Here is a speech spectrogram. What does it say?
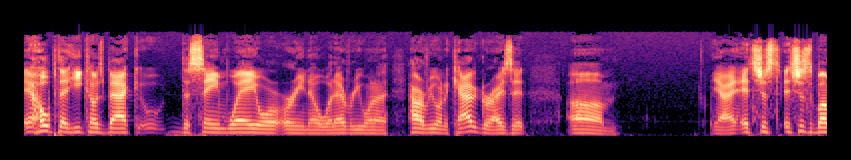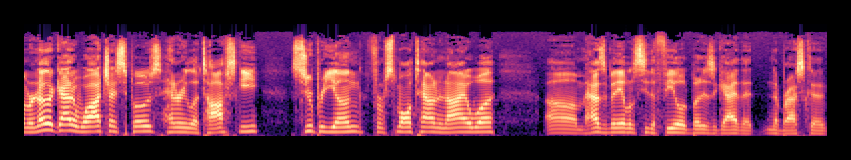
I hope that he comes back the same way, or or you know whatever you want to, however you want to categorize it. Um, yeah, it's just it's just a bummer. Another guy to watch, I suppose, Henry Lutovsky, super young from small town in Iowa. Um, hasn't been able to see the field, but is a guy that Nebraska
